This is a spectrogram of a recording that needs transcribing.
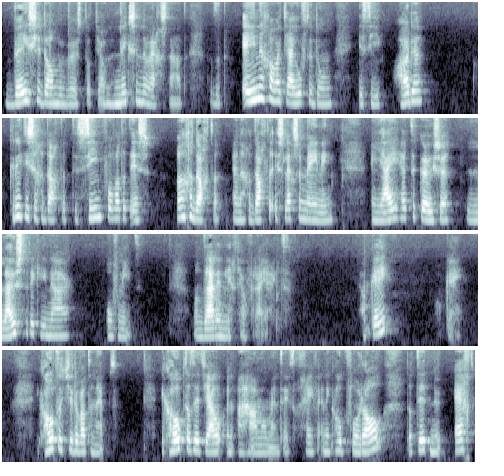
wees je dan bewust dat jou niks in de weg staat. Dat het enige wat jij hoeft te doen is die harde, kritische gedachte te zien voor wat het is. Een gedachte. En een gedachte is slechts een mening. En jij hebt de keuze, luister ik hiernaar of niet? Want daarin ligt jouw vrijheid. Oké? Oké. Ik hoop dat je er wat aan hebt. Ik hoop dat dit jou een aha-moment heeft gegeven. En ik hoop vooral dat dit nu echt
